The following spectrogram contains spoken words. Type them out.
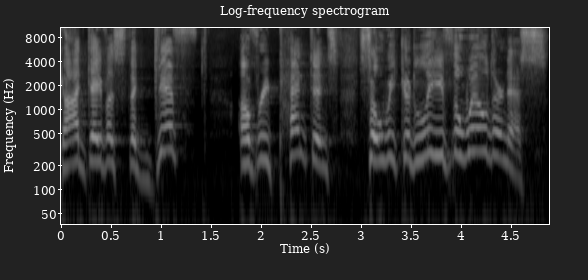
God gave us the gift of repentance so we could leave the wilderness.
